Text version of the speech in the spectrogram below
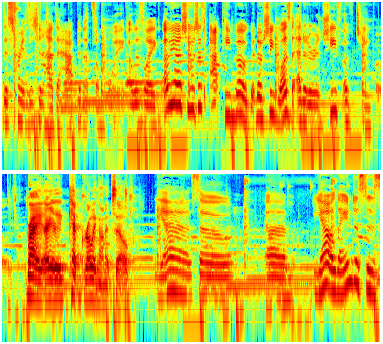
this transition had to happen at some point. I was like, oh yeah, she was just at Teen Vogue, but no, she was the editor in chief of Teen Vogue. Right. right, It kept growing on itself. Yeah, so um yeah, Elaine just is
